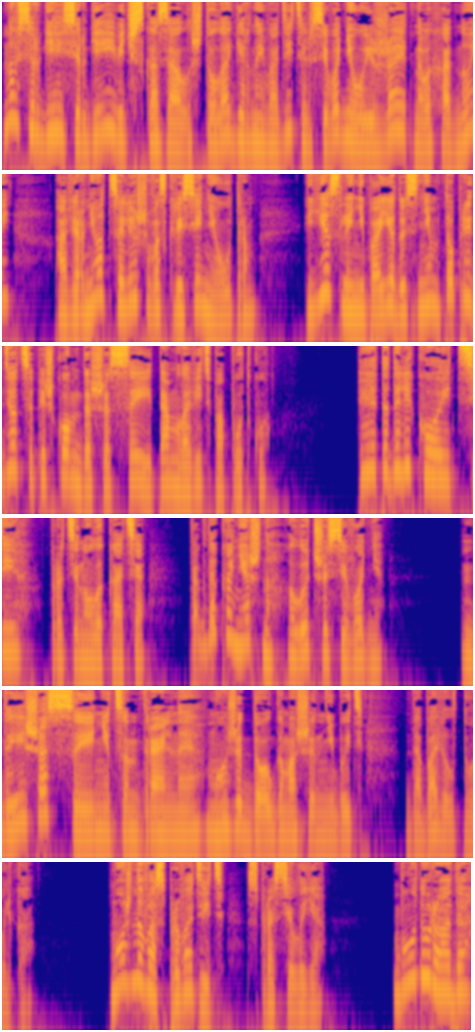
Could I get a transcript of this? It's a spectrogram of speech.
Но Сергей Сергеевич сказал, что лагерный водитель сегодня уезжает на выходной, а вернется лишь в воскресенье утром. Если не поеду с ним, то придется пешком до шоссе и там ловить попутку». «Это далеко идти», — протянула Катя. «Тогда, конечно, лучше сегодня». «Да и шоссе не центральное, может долго машин не быть», — добавил только. «Можно вас проводить?» — спросила я. «Буду рада»,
